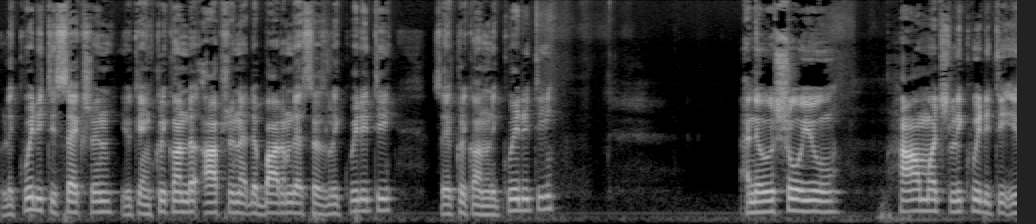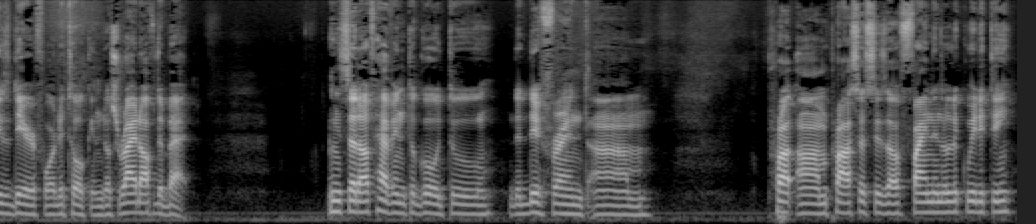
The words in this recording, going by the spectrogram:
liquidity section. You can click on the option at the bottom that says liquidity. So you click on liquidity and it will show you how much liquidity is there for the token just right off the bat instead of having to go to the different um, pro um, processes of finding the liquidity,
